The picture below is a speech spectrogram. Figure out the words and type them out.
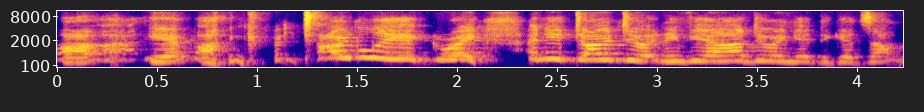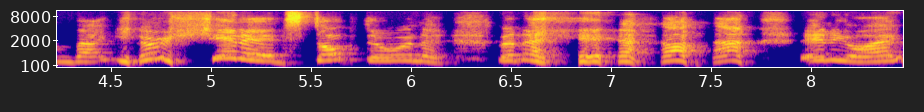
I, yeah, I totally agree. And you don't do it. And if you are doing it to get something back, you're a shithead. Stop doing it. But anyway,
